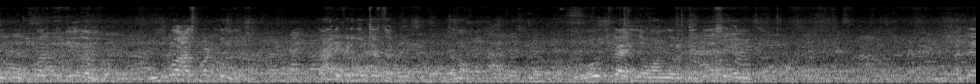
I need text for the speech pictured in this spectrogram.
ఇంకో తిరిగిందమ్మా ఇంకో హాస్పిటల్ ఉంది. దాని ఇక్కడికి వచ్చేస్తారు జనం రోజుకి ఐదు వందల అమ్ముతారు అంటే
